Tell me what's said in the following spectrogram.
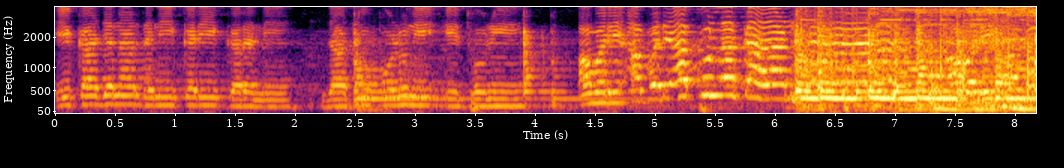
एका जनार्दनी करी करणे जातो पळून येथोनी अवरे अवरे आपुल कान अवरे अवरे कान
